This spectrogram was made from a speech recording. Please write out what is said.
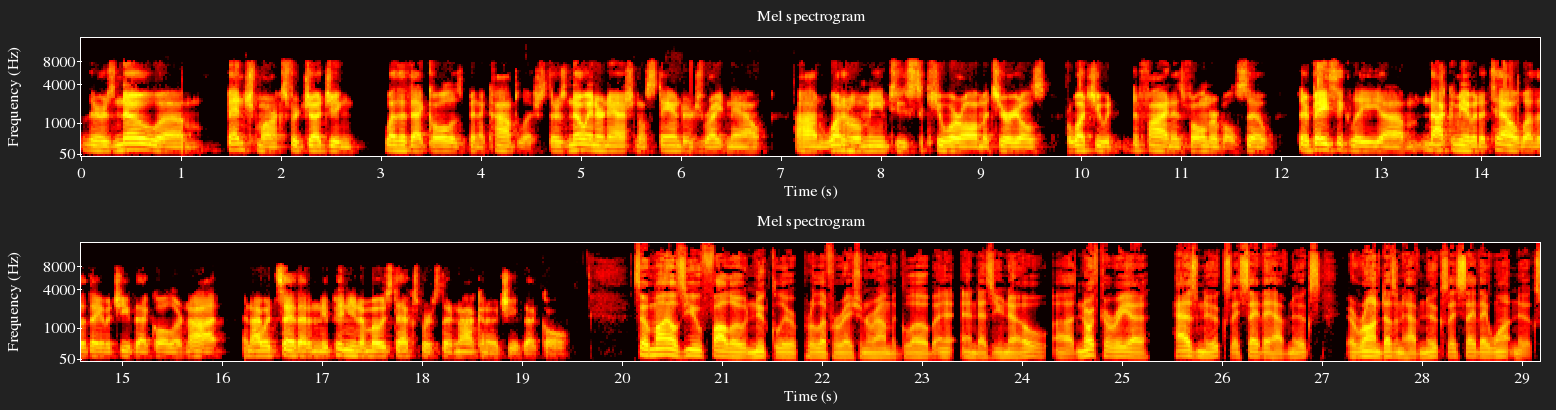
there's no um, benchmarks for judging whether that goal has been accomplished. There's no international standards right now on what it will mean to secure all materials or what you would define as vulnerable. So they're basically um, not going to be able to tell whether they've achieved that goal or not. And I would say that, in the opinion of most experts, they're not going to achieve that goal. So, Miles, you follow nuclear proliferation around the globe, and, and as you know, uh, North Korea has nukes. They say they have nukes. Iran doesn't have nukes. They say they want nukes.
